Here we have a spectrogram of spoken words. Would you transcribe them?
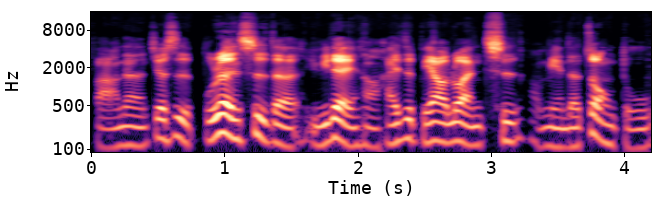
法呢，就是不认识的鱼类哈，还是不要乱吃，免得中毒。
